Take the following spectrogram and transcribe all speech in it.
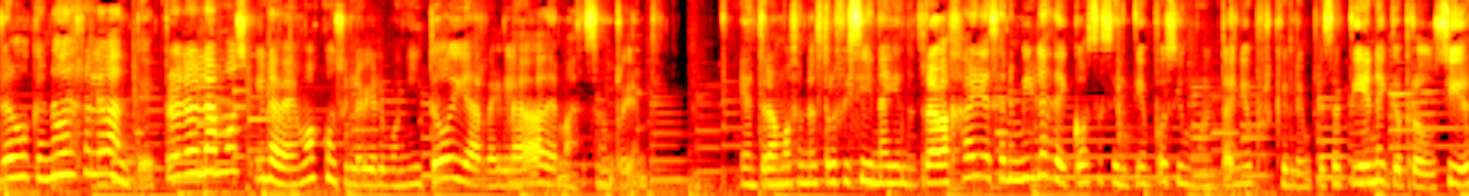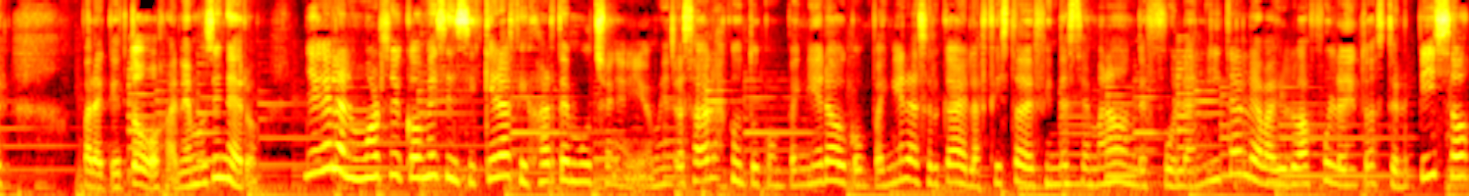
de algo que no es relevante, pero le hablamos y la vemos con su labial bonito y arreglada, además de sonriente. Entramos a nuestra oficina y entre trabajar y hacer miles de cosas en tiempo simultáneo porque la empresa tiene que producir para que todos ganemos dinero, llega el almuerzo y comes sin siquiera fijarte mucho en ello, mientras hablas con tu compañera o compañera acerca de la fiesta de fin de semana donde fulanita le bailó a fulanito hasta el piso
